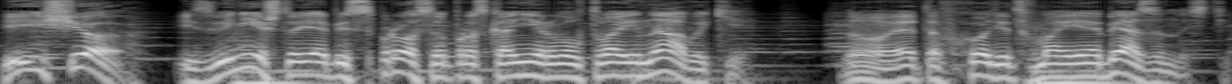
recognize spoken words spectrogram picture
«И еще, извини, что я без спроса просканировал твои навыки, но это входит в мои обязанности.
